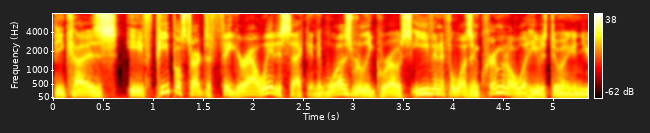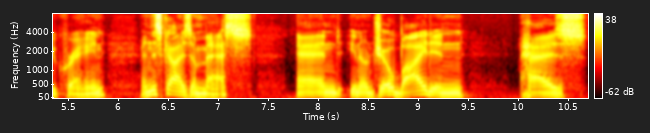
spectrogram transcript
because if people start to figure out, wait a second, it was really gross, even if it wasn't criminal what he was doing in Ukraine, and this guy's a mess, and you know Joe Biden has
